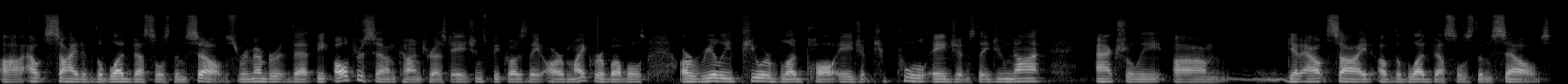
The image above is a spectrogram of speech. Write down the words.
uh, outside of the blood vessels themselves. Remember that the ultrasound contrast agents, because they are microbubbles, are really pure blood pool, agent, pool agents. They do not actually um, get outside of the blood vessels themselves.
